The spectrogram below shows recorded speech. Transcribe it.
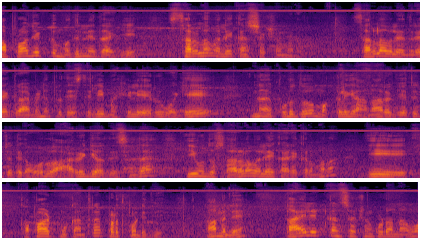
ಆ ಪ್ರಾಜೆಕ್ಟು ಮೊದಲನೇದಾಗಿ ಸರಳ ವಲಯ ಕನ್ಸ್ಟ್ರಕ್ಷನ್ ಮಾಡೋದು. ಸರಳ ವಲಯ ಅಂದರೆ ಗ್ರಾಮೀಣ ಪ್ರದೇಶದಲ್ಲಿ ಮಹಿಳೆಯರು ಹೊಗೆನ ಕುಡಿದು ಮಕ್ಕಳಿಗೆ ಅನಾರೋಗ್ಯತೆ ಜೊತೆಗೆ ಅವರು ಆರೋಗ್ಯ ಉದ್ದೇಶದಿಂದ ಈ ಒಂದು ಸರಳ ವಲಯ ಕಾರ್ಯಕ್ರಮನ ಈ ಕಪಾಟ್ ಮುಖಾಂತರ ಪಡೆದುಕೊಂಡಿದ್ವಿ. ಆಮೇಲೆ ಟಾಯ್ಲೆಟ್ ಕನ್ಸ್ಟ್ರಕ್ಷನ್ ಕೂಡ ನಾವು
